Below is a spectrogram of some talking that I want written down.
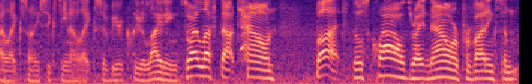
I like sunny 16 I like severe clear lighting. So I left that town but those clouds right now are providing some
